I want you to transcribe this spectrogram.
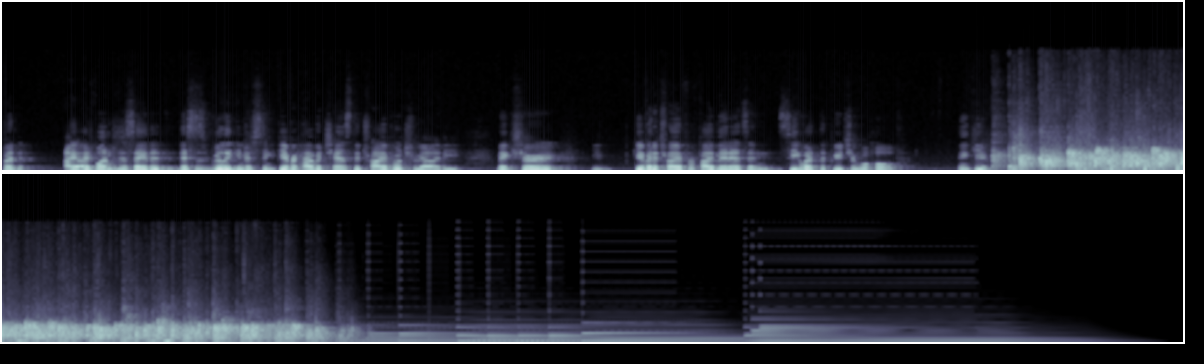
But I, I, wanted to say that this is really interesting. If you ever have a chance to try virtual reality, make sure you give it a try for five minutes and see what the future will hold. Thank you. Thank you. Thank you.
